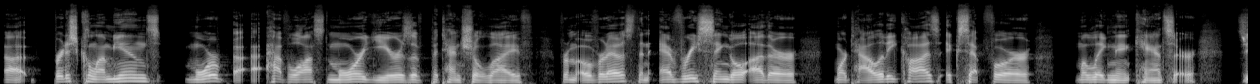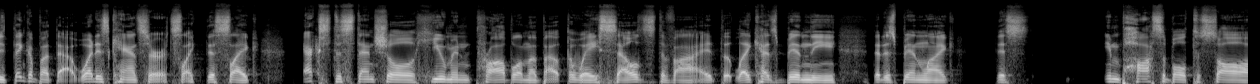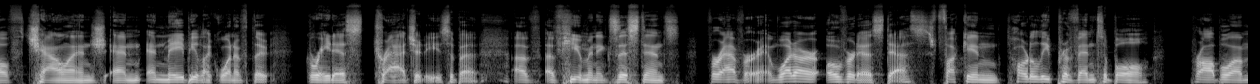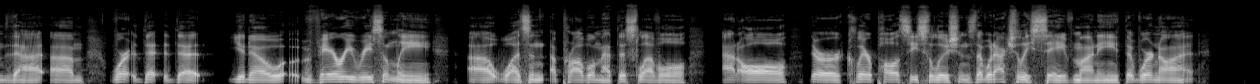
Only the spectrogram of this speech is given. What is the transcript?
uh, British Columbians more uh, have lost more years of potential life from overdose than every single other mortality cause except for malignant cancer. So you think about that. What is cancer? It's like this like existential human problem about the way cells divide that like has been the that has been like this impossible to solve challenge and and maybe like one of the greatest tragedies about of of human existence forever. And what are overdose deaths? Fucking totally preventable problem that um were that that you know very recently uh, wasn't a problem at this level at all. There are clear policy solutions that would actually save money that we're not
